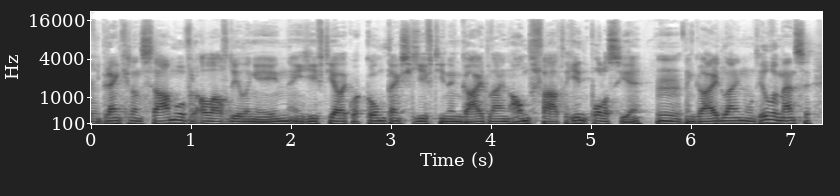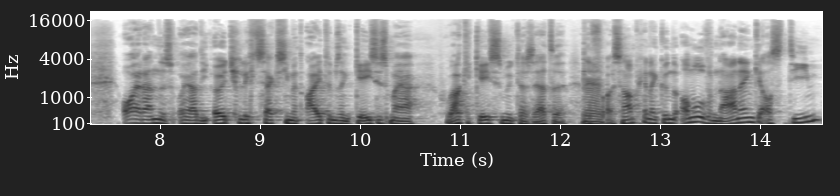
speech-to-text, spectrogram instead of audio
Die breng je dan samen over alle afdelingen heen en geeft die eigenlijk wat context, je geeft die een guideline, handvaten, geen policy, hè. Hmm. Een guideline, want heel veel mensen, oh ja, dus, oh ja, die uitgelicht sectie met items en cases, maar ja, welke cases moet ik daar zetten? Of, snap je? Dan kun je allemaal over nadenken als team.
